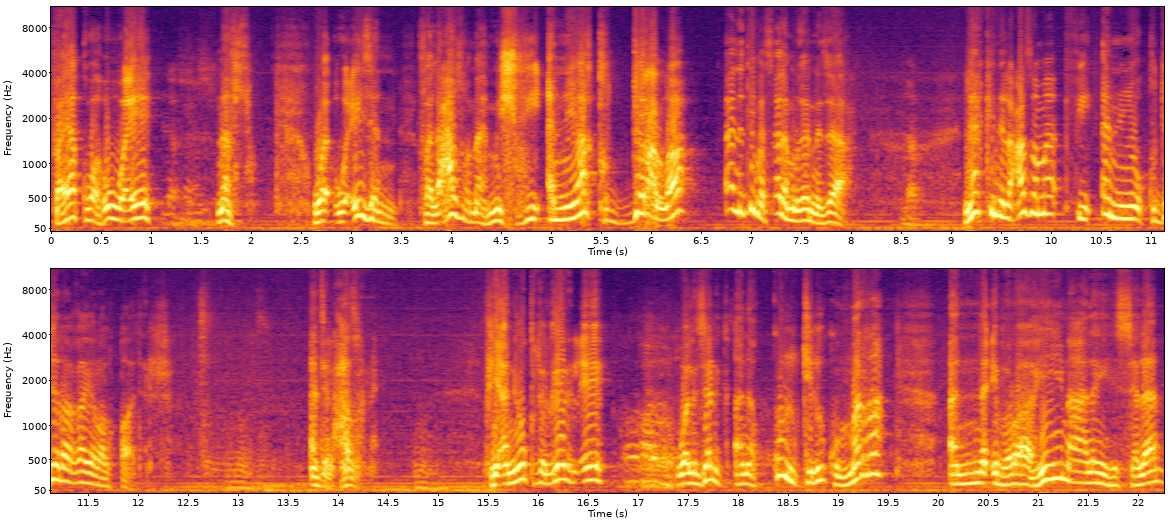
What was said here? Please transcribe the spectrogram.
فيقوى هو إيه؟ نفسه. و- وإذا فالعظمة مش في أن يقدر الله؟ لأن دي مسألة من غير نزاع. نعم. لكن العظمة في أن يقدر غير القادر. أدي العظمة. في أن يقدر غير الإيه؟ ولذلك أنا قلت لكم مرة أن إبراهيم عليه السلام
